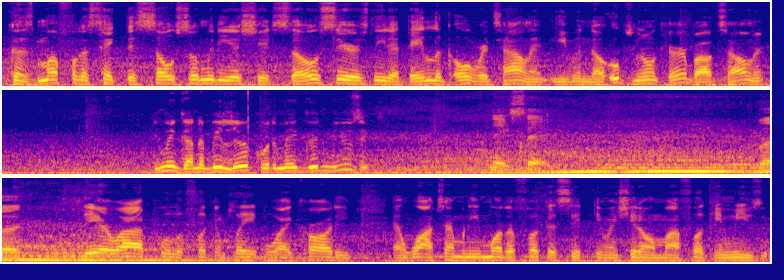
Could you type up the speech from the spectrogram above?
because motherfuckers take this social media shit so seriously that they look over talent, even though, oops, we don't care about talent. You ain't gotta be lyrical to make good music, they say. But there I pull a fucking Playboi Carti and watch how many motherfuckers sit there and shit on my fucking music.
